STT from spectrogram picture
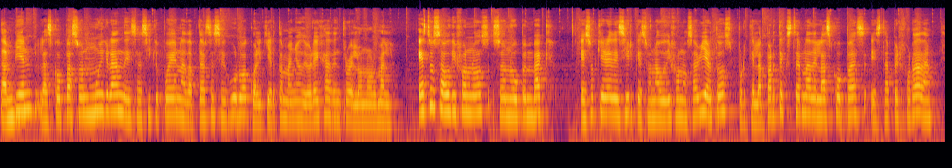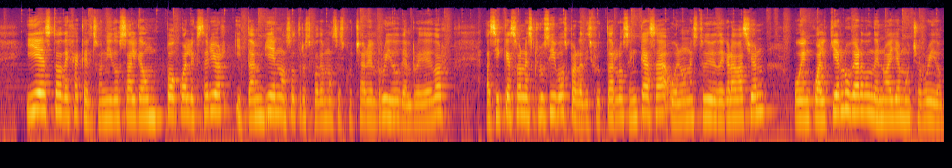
También las copas son muy grandes, así que pueden adaptarse seguro a cualquier tamaño de oreja dentro de lo normal. Estos audífonos son open back. Eso quiere decir que son audífonos abiertos porque la parte externa de las copas está perforada y esto deja que el sonido salga un poco al exterior y también nosotros podemos escuchar el ruido de alrededor. Así que son exclusivos para disfrutarlos en casa o en un estudio de grabación o en cualquier lugar donde no haya mucho ruido,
